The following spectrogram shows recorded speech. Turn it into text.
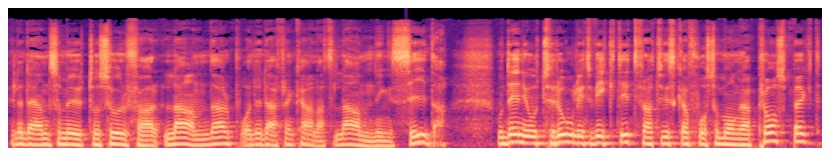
eller den som är ute och surfar landar på. Det är därför den kallas landningssida. Och den är otroligt viktigt för att vi ska få så många prospect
